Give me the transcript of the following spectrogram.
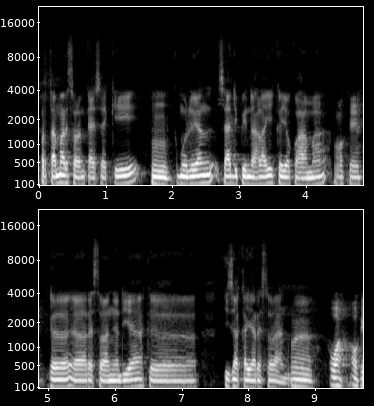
pertama restoran Kaiseki, Hmm, kemudian saya dipindah lagi ke Yokohama oke. ke eh, restorannya dia ke izakaya restoran. Nah, wah, oke,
